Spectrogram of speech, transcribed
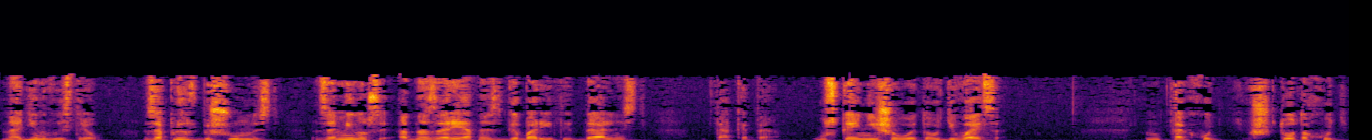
На один выстрел. За плюс бесшумность. За минусы однозарядность, габариты, дальность. Так это, узкая ниша у этого девайса. Ну так хоть что-то хоть.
